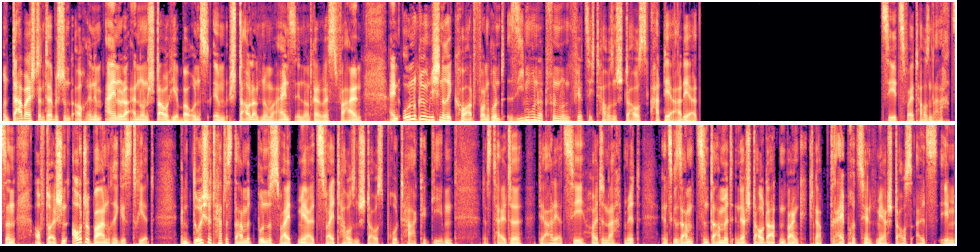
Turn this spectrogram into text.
Und dabei stand er bestimmt auch in dem einen oder anderen Stau hier bei uns im Stauland Nummer 1 in Nordrhein-Westfalen. Einen unrühmlichen Rekord von rund 745.000 Staus hat der ADAC C 2018 auf deutschen Autobahnen registriert. Im Durchschnitt hat es damit bundesweit mehr als 2000 Staus pro Tag gegeben. Das teilte der ADAC heute Nacht mit. Insgesamt sind damit in der Staudatenbank knapp 3% mehr Staus als im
